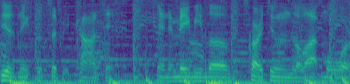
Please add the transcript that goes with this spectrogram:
Disney specific content. And it made me love cartoons a lot more.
